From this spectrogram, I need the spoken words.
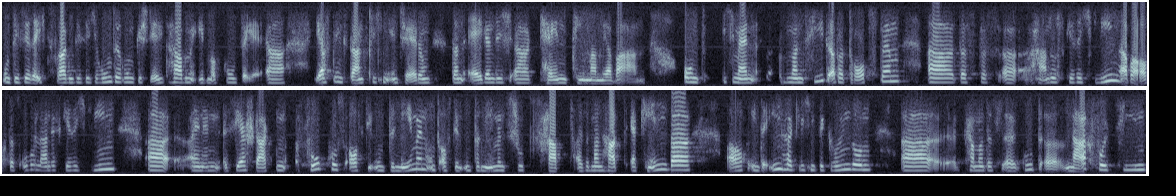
und diese Rechtsfragen, die sich rundherum gestellt haben, eben aufgrund der äh, erstinstanzlichen Entscheidung dann eigentlich äh, kein Thema mehr waren. Und ich meine, man sieht aber trotzdem, äh, dass das äh, Handelsgericht Wien, aber auch das Oberlandesgericht Wien äh, einen sehr starken Fokus auf die Unternehmen und auf den Unternehmensschutz hat. Also man hat erkennbar auch in der inhaltlichen Begründung äh, kann man das äh, gut äh, nachvollziehen,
